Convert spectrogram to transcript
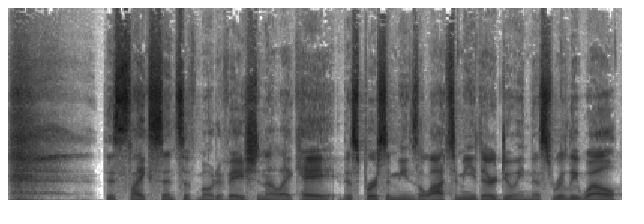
this like sense of motivation that like, hey, this person means a lot to me. They're doing this really well.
